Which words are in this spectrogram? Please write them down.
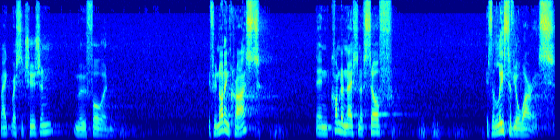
Make restitution, move forward. If you're not in Christ, then condemnation of self is the least of your worries.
